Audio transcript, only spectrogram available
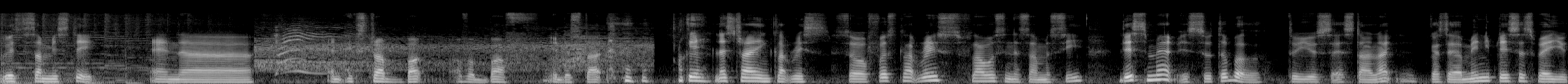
With some mistake and uh, an extra bug of a buff in the start. Okay let's try in club race so first club race flowers in the summer sea. This map is suitable to use as starlight because there are many places where you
